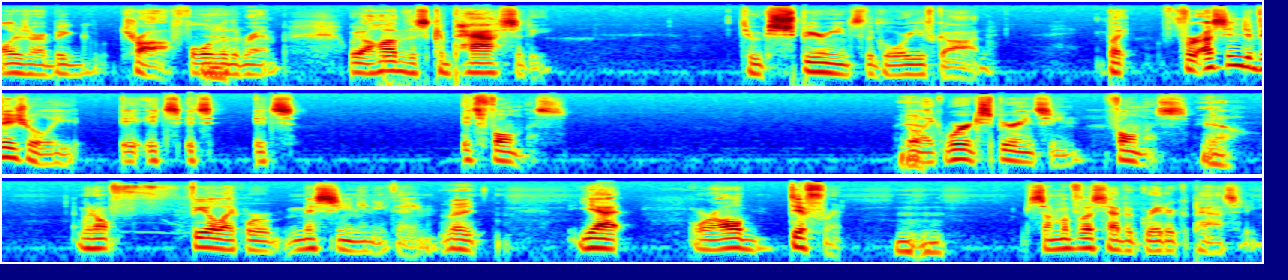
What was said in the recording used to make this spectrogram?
Others are a big trough full Yeah. the brim. We all have this capacity to experience the glory of God, but for us individually, it's it's it's it's fullness. Yeah. Like we're experiencing fullness. yeah, We don't feel like we're missing anything. right. Yet we're all different. hmm Some of us have a greater capacity.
